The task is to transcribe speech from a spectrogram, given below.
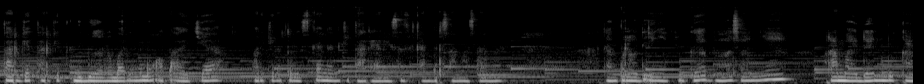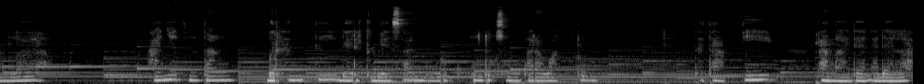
target-target di bulan Ramadan ini mau apa aja mari kita tuliskan dan kita realisasikan bersama-sama. Dan perlu diingat juga bahwasannya Ramadan bukanlah hanya tentang berhenti dari kebiasaan buruk untuk sementara waktu tetapi Ramadan adalah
